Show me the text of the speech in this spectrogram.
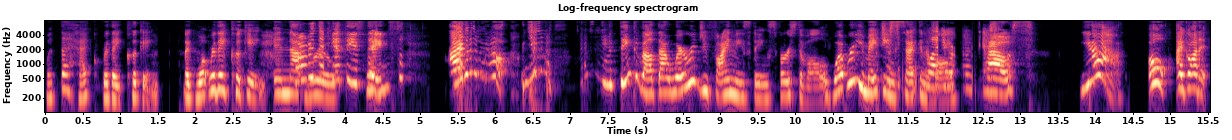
what the heck were they cooking? Like what were they cooking in that where did brew? they get these Like, things? I don't know. Yeah, I didn't even think about that. Where would you find these things? First of all, what were you making? Just second of all, house. yeah. Oh, I got it.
